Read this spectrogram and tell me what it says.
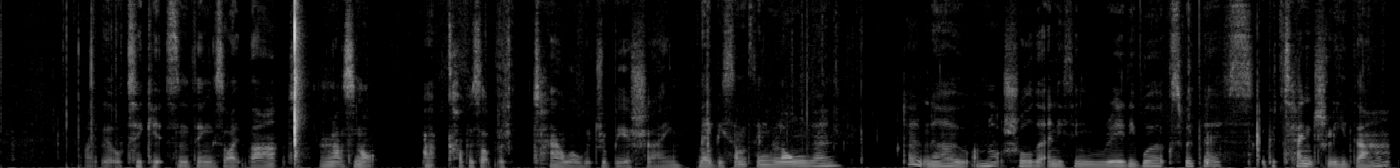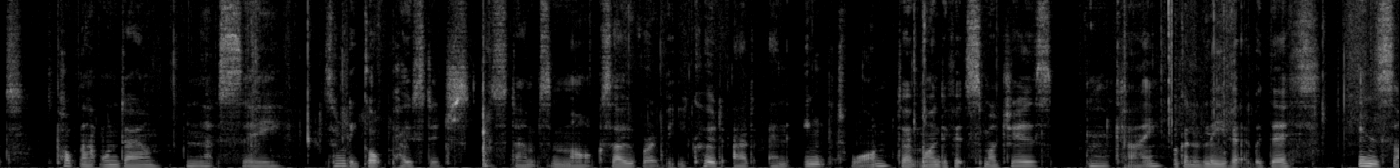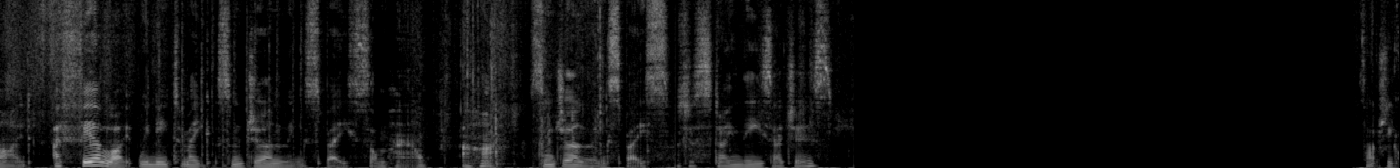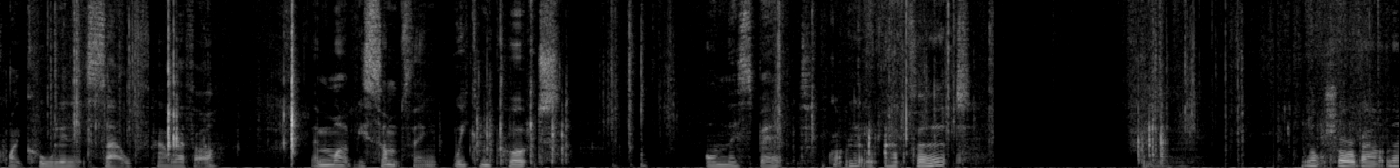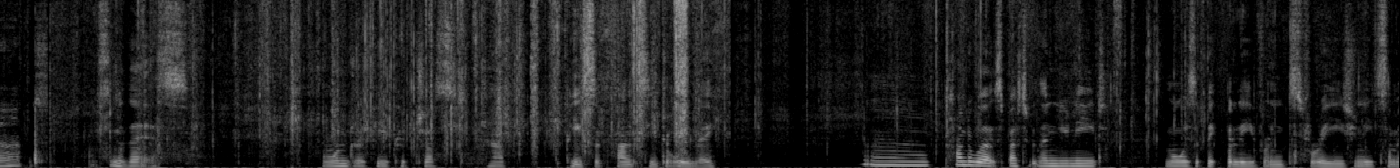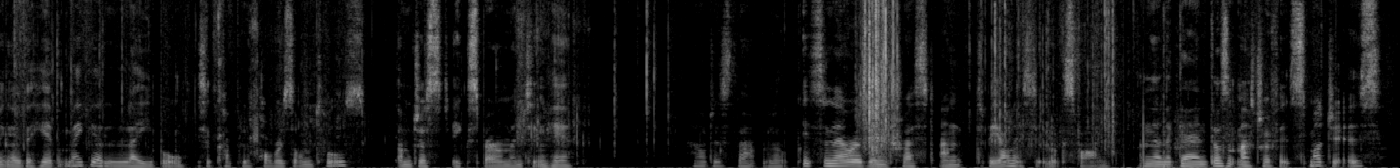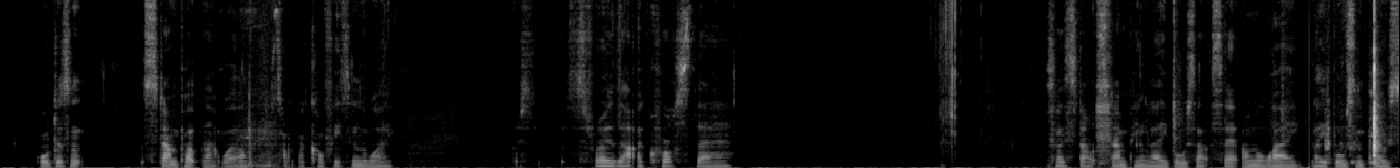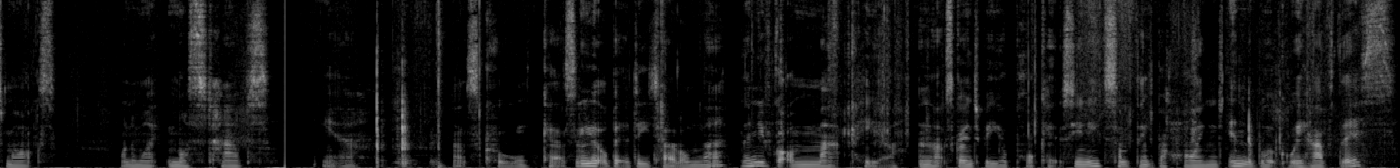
Like little tickets and things like that. And that's not, that covers up the tower, which would be a shame. Maybe something long then? Don't know. I'm not sure that anything really works with this. Potentially that pop that one down and let's see it's already got postage stamps and marks over it but you could add an inked one. Don't mind if it smudges. Okay we're going to leave it with this. Inside I feel like we need to make some journaling space somehow. Aha uh -huh. some journaling space. I'll just stain these edges. It's actually quite cool in itself. However there might be something we can put on this bit. I've got a little advert. Not sure about that. Some of this. I wonder if you could just have a piece of fancy doily. Mm, kind of works better, but then you need, I'm always a big believer in threes. You need something over here, but maybe a label. There's a couple of horizontals. I'm just experimenting here. How does that look? It's an area of interest and to be honest it looks fine. And then again, doesn't matter if it smudges or doesn't stamp up that well. Sorry, my coffee's in the way. Just throw that across there. So I start stamping labels, that's it, on the way. Labels and postmarks, one of my must-haves. Yeah. That's cool. Okay, that's a little bit of detail on there. Then you've got a map here, and that's going to be your pocket. So you need something behind. In the book, we have this,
